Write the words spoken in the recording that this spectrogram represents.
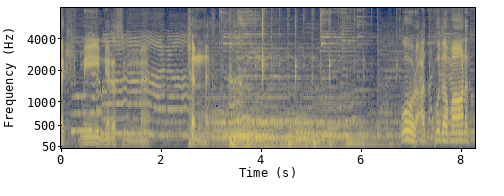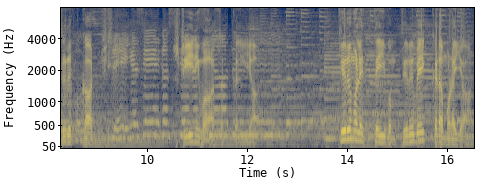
லக்ஷ்மி நிரசிம்ம சன்னதி. ஓர் அற்புதமான திருக்காட்சி. ஸ்ரீனிவாச கல்யாணம் திருமலை தெய்வம் திருவேக்கடமுடையான்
